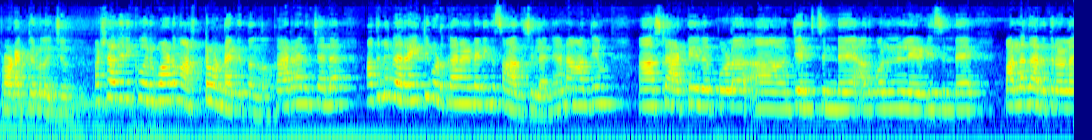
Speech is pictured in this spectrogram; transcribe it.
പ്രോഡക്റ്റുകൾ വെച്ചു. പക്ഷെ അതെനിക്ക് ഒരുപാട് നഷ്ടം ഉണ്ടാക്കി തന്നു. കാരണം എന്ന് വെച്ചാൽ അതിൽ വെറൈറ്റി കൊടുക്കാനായിട്ട് എനിക്ക് സാധിച്ചില്ല. ഞാൻ ആദ്യം സ്റ്റാർട്ട് ചെയ്തപ്പോൾ ജെൻസിന്റെ അതുപോലെ തന്നെ ലേഡീസിന്റെ പലതരത്തിലുള്ള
